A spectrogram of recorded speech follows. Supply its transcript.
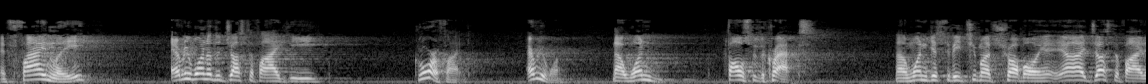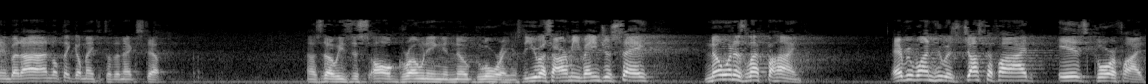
And finally, everyone of the justified he glorified. Everyone. Now one falls through the cracks. Now one gets to be too much trouble. Yeah, I justified him, but I don't think he'll make it to the next step. as though he's just all groaning and no glory. As the U.S. Army Rangers say, no one is left behind. Everyone who is justified is glorified.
